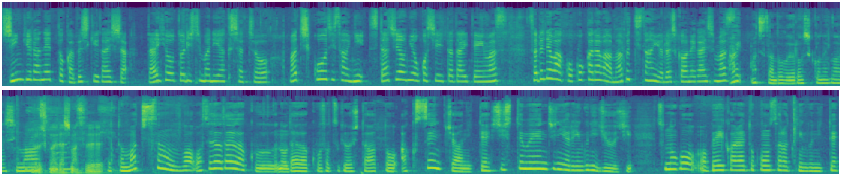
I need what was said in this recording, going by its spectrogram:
シンギュラネット株式会社代表取締役社長町浩二さんにスタジオにお越しいただいています。それではここからは馬淵さんよろしくお願いします。はい町さんどうぞよろしくお願いします。よろしくお願いいたします。えっと町さんは早稲田大学の大学を卒業した後アクセンチャーにてシステムエンジニアリングに従事。その後ベイカレントコンサルティングにて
